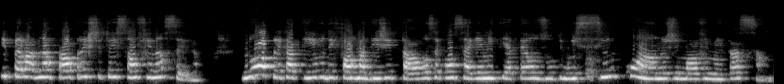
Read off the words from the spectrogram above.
e pela na própria instituição financeira. No aplicativo, de forma digital, você consegue emitir até os últimos cinco anos de movimentação.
